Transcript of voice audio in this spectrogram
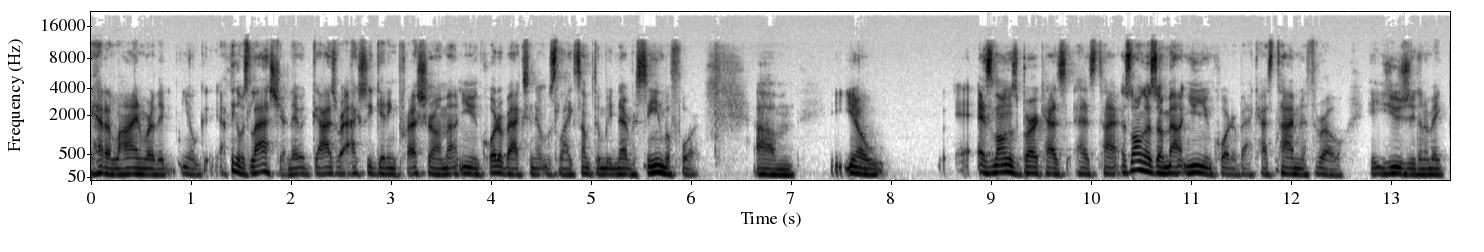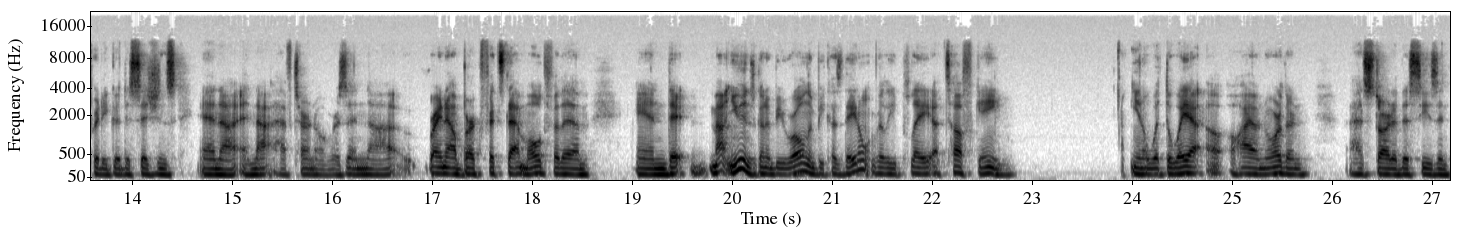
they had a line where they, you know, I think it was last year, and guys were actually getting pressure on Mount Union quarterbacks, and it was like something we'd never seen before. Um, you know, as long as Burke has has time, as long as a Mount Union quarterback has time to throw, he's usually going to make pretty good decisions and uh, and not have turnovers. And uh, right now, Burke fits that mold for them. And Mount Union is going to be rolling because they don't really play a tough game. You know, with the way Ohio Northern has started this season,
